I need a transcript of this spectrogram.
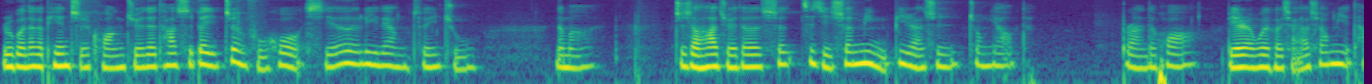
如果那个偏执狂觉得他是被政府或邪恶力量追逐，那么至少他觉得生自己生命必然是重要的，不然的话，别人为何想要消灭他？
